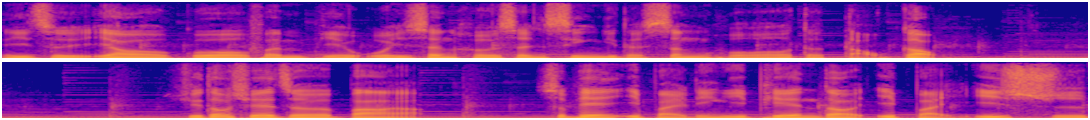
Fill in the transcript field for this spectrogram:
立志要过分别为圣、和神心意的生活的祷告。许多学者把诗篇一百零一篇到一百一十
